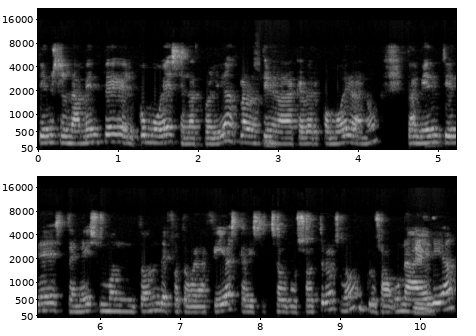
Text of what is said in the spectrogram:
tienes en la mente el cómo es en la actualidad. Claro, no tiene nada que ver cómo era, ¿no? También tienes, tenéis un montón de fotografías que habéis hecho vosotros, ¿no? Incluso alguna aérea,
